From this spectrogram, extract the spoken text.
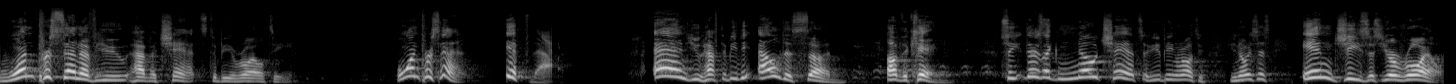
1% of you have a chance to be royalty. 1%, if that. And you have to be the eldest son of the king. So there's like no chance of you being royalty. You know he says? In Jesus, you're royal.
